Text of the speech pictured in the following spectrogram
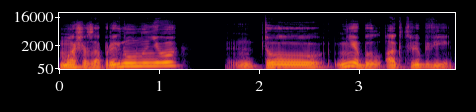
Маша запрыгнула на него, то не был акт любви.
